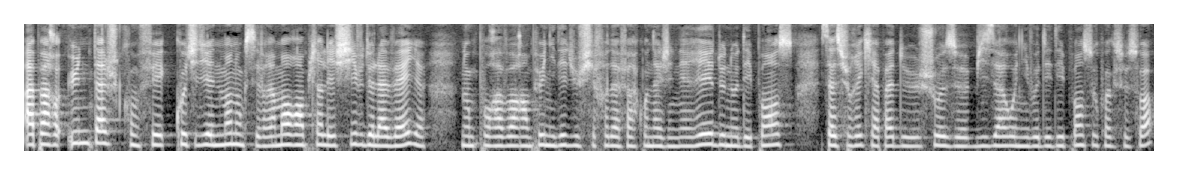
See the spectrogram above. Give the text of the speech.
à part une tâche qu'on fait quotidiennement, donc c'est vraiment remplir les chiffres de la veille, donc pour avoir un peu une idée du chiffre d'affaires qu'on a généré, de nos dépenses, s'assurer qu'il n'y a pas de choses bizarres au niveau des dépenses ou quoi que ce soit.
